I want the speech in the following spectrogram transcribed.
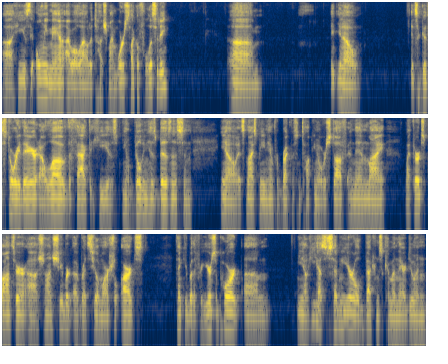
Uh, he is the only man I will allow to touch my motorcycle Felicity. Um, you know, it's a good story there, and I love the fact that he is, you know, building his business, and you know, it's nice meeting him for breakfast and talking over stuff. And then my my third sponsor, uh, Sean Schubert of Red Seal Martial Arts. Thank you, brother, for your support. Um, you know, he has 70 year old veterans come in there doing,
